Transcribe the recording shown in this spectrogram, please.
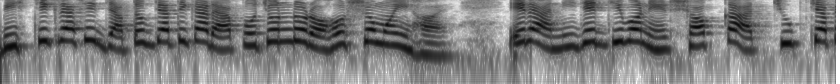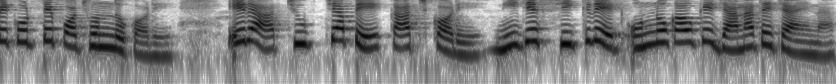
বৃশ্চিক রাশির জাতক জাতিকারা প্রচণ্ড রহস্যময়ী হয়। এরা নিজের জীবনের সব কাজ চুপচাপে করতে পছন্দ করে। এরা চুপচাপে কাজ করে। নিজের সিক্রেট অন্য কাউকে জানাতে চায় না।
